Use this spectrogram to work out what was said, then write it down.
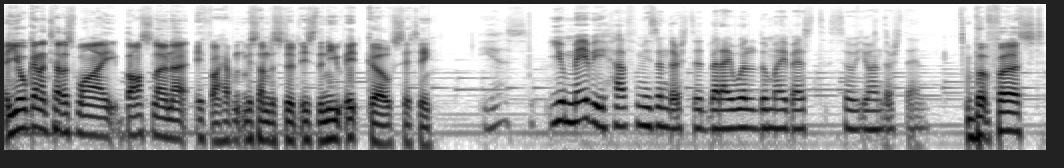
Uh, You're going to tell us why Barcelona, if I haven't misunderstood, is the new It Girl city. yes. You maybe have misunderstood, but I will do my best so you understand. But first,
